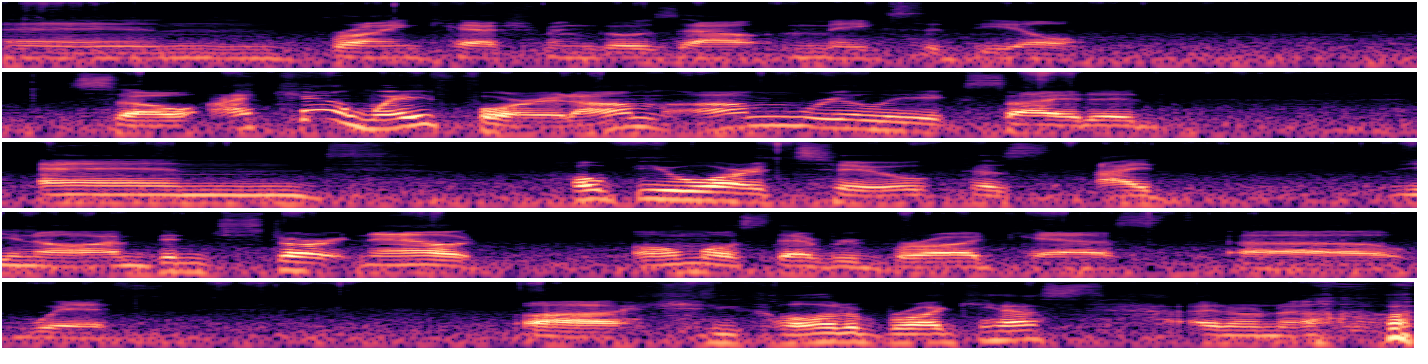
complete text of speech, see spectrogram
and Brian Cashman goes out and makes a deal. So I can't wait for it. I'm, I'm really excited and hope you are too because I, you know, I've been starting out almost every broadcast uh, with. Uh, can you call it a broadcast? I don't know.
